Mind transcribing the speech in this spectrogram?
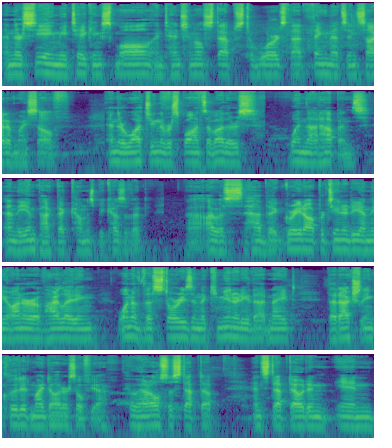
and they're seeing me taking small intentional steps towards that thing that's inside of myself and they're watching the response of others when that happens and the impact that comes because of it. Uh, I was had the great opportunity and the honor of highlighting one of the stories in the community that night that actually included my daughter Sophia, who had also stepped up and stepped out in, in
